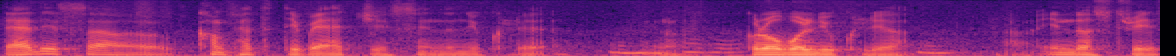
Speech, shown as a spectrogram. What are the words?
That is uh, competitive edges in the nuclear, you know, global nuclear uh, industries.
